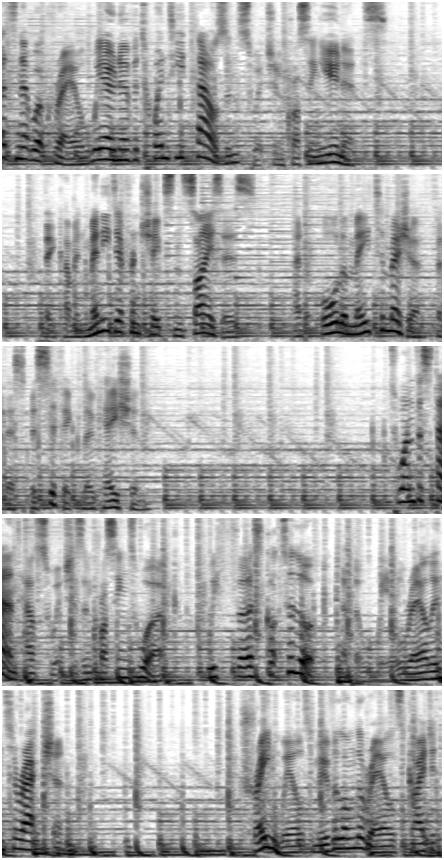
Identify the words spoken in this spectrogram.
At Network Rail, we own over 20,000 switch and crossing units. They come in many different shapes and sizes, and all are made to measure for their specific location. To understand how switches and crossings work, we first got to look at the wheel-rail interaction. Train wheels move along the rails guided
